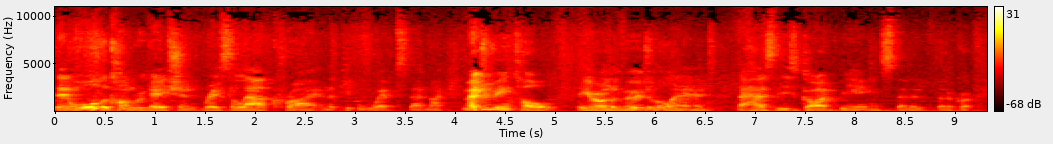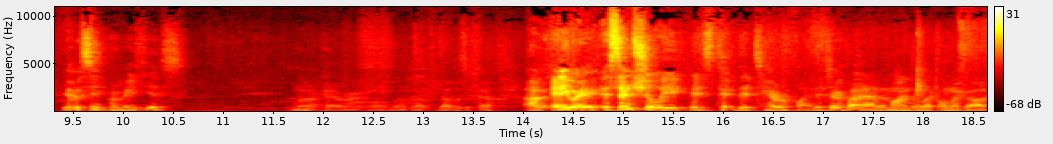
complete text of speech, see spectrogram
Then all the congregation raised a loud cry, and the people wept that night. Imagine being told that you're on the verge of a land that has these god beings that are that are. You ever seen Prometheus? No, okay, all right. Well, that, that was a fail. Um, anyway, essentially, it's te- they're terrified. They're terrified out of their mind. They're like, "Oh my God,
